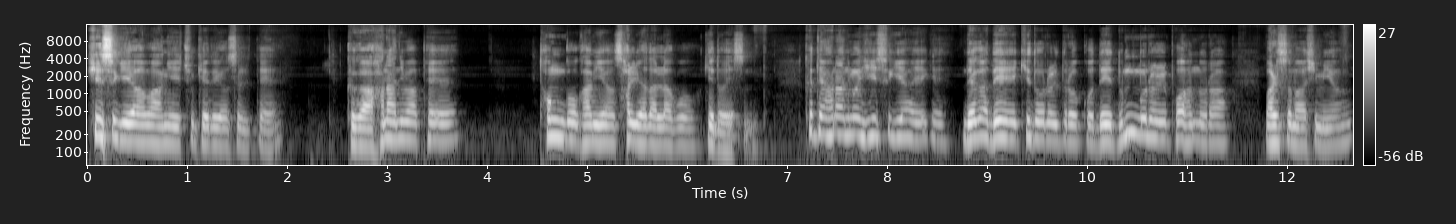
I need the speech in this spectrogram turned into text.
히스기야 왕이 죽게 되었을 때 그가 하나님 앞에 통곡하며 살려달라고 기도했습니다. 그때 하나님은 히스기야에게 내가 내 기도를 들었고 내 눈물을 보았노라 말씀하시며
